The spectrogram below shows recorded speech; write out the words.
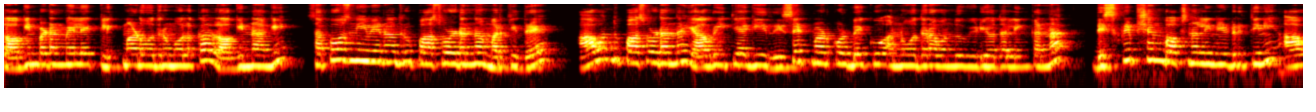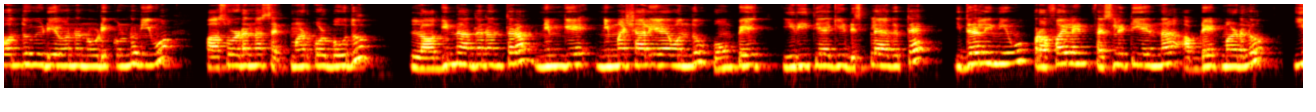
ಲಾಗಿನ್ ಬಟನ್ ಮೇಲೆ ಕ್ಲಿಕ್ ಮಾಡುವುದರ ಮೂಲಕ ಲಾಗಿನ್ ಆಗಿ ಸಪೋಸ್ ನೀವೇನಾದ್ರೂ ಪಾಸ್ವರ್ಡ್ ಅನ್ನ ಮರ್ತಿದ್ರೆ, ಆ ಒಂದು ಪಾಸ್ವರ್ಡ್ ಅನ್ನ ಯಾವ ರೀತಿಯಾಗಿ ರಿಸೆಟ್ ಮಾಡ್ಕೊಳ್ಬೇಕು ಅನ್ನುವುದರ ಒಂದು ವಿಡಿಯೋದ ಲಿಂಕ್ ಅನ್ನ ಡಿಸ್ಕ್ರಿಪ್ಷನ್ ಬಾಕ್ಸ್ನಲ್ಲಿ ನೀಡಿರ್ತೀನಿ. ಆ ಒಂದು ವಿಡಿಯೋವನ್ನು ನೋಡಿಕೊಂಡು ನೀವು ಪಾಸ್ವರ್ಡ್ ಅನ್ನ ಸೆಟ್ ಮಾಡ್ಕೊಳ್ಬಹುದು. ಲಾಗಿನ್ ಆದ ನಂತರ ನಿಮಗೆ ನಿಮ್ಮ ಶಾಲೆಯ ಒಂದು ಹೋಮ್ ಪೇಜ್ ಈ ರೀತಿಯಾಗಿ ಡಿಸ್ಪ್ಲೇ ಆಗುತ್ತೆ. ಇದರಲ್ಲಿ ನೀವು ಪ್ರೊಫೈಲ್ ಅಂಡ್ ಫೆಸಿಲಿಟಿಯನ್ನ ಅಪ್ಡೇಟ್ ಮಾಡಲು ಈ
